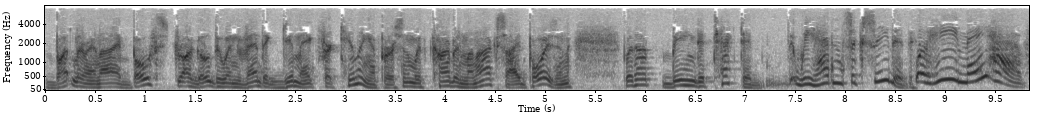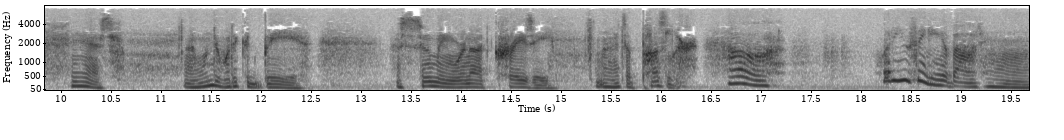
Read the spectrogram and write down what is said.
Butler and I both struggled to invent a gimmick for killing a person with carbon monoxide poison without being detected. We hadn't succeeded. Well, he may have. Yes. I wonder what it could be. Assuming we're not crazy. It's a puzzler. Oh. What are you thinking about? Hmm.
